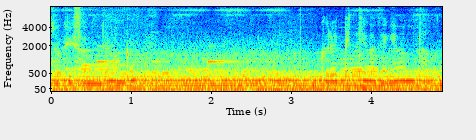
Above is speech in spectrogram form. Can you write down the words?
적혀 있었는데 방금? 그래피티가 되게 많다.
